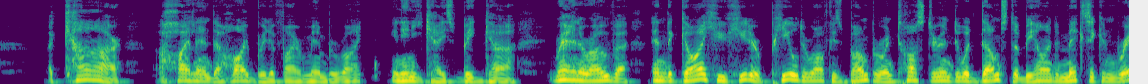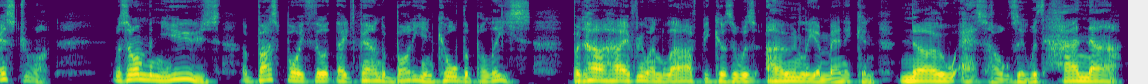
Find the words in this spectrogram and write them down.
A car, a Highlander hybrid if I remember right, in any case big car, ran her over and the guy who hit her peeled her off his bumper and tossed her into a dumpster behind a Mexican restaurant. It was on the news. A busboy thought they'd found a body and called the police. But ha ha, everyone laughed because it was only a mannequin. No, assholes, it was Hannah.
